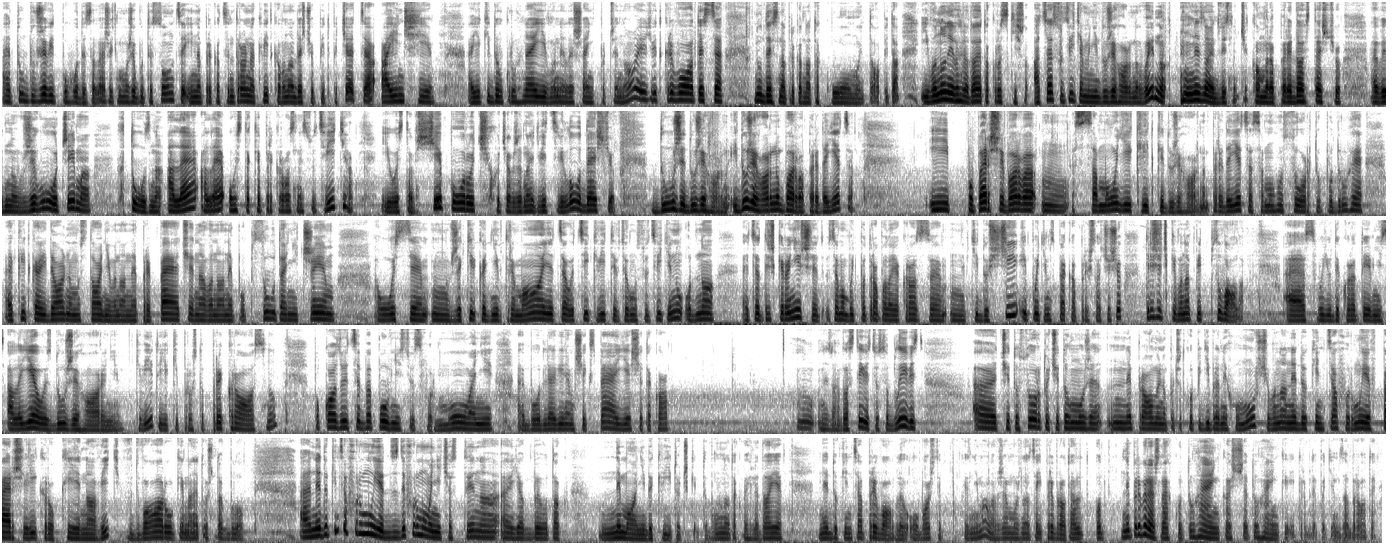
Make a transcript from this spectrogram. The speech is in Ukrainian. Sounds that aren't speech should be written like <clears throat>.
е, тут вже від погоди залежить, може бути сонце, і, наприклад, центральна квітка вона дещо підпечеться, а інші, е, які довкруг неї, вони лишень починають відкриватися. Ну, десь, наприклад, на такому етапі. Так? І воно не виглядає так розкішно. А це суцвіття мені дуже гарно видно. <clears throat> Не знаю, звісно, чи камера передасть те, що е, видно вживу очима. Хто зна, але, але ось таке прекрасне суцвіття. І ось там ще поруч, хоча вже навіть відцвіло дещо. Дуже-дуже гарно. І дуже гарно барва передається. І, по-перше, барва самої квітки дуже гарна, передається самого сорту. По-друге, е, квітка в ідеальному стані, вона не припечена, вона не попсута нічим. Ось е, вже кілька днів тримається. Оці квіти в цьому суцвіті. Ну, одна це трішки раніше, це, мабуть, потрапила якраз е, в ті дощі, і потім спека прийшла. Чи що трішечки вона підпсувала е, свою декоративність, але є ось дуже гарні квіти, які просто прекрасно показують себе повністю сформовані. Бо для Вільям Шекспера є ще така, ну не знаю, властивість, особливість. Е, Чи то сорту, чи то може неправильно початково підібраних умов, що вона не до кінця формує в перший рік роки, навіть в два роки, в мене точно так було. Е, Не до кінця формує здеформовані частина, е, якби отак нема ніби квіточки, тому воно так виглядає не до кінця привабливо. О, бачите, поки знімала, вже можна це і прибрати. Але от не прибереш легко, тугенько, ще тугеньке, і треба потім забрати.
